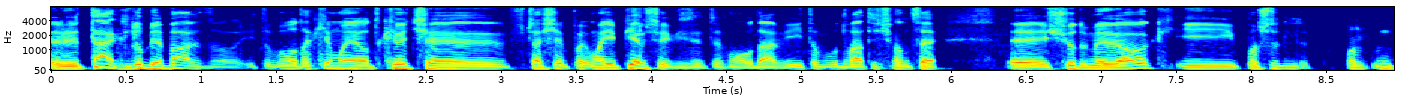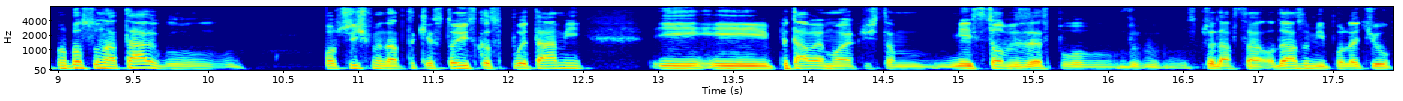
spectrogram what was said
Y, Tak, lubię bardzo. I to było takie moje odkrycie w czasie mojej pierwszej wizyty w Mołdawii. To był 2007 rok i poszedł, po, po prostu na targu poszliśmy na takie stoisko z płytami i, i pytałem o jakiś tam miejscowy zespół. Sprzedawca od razu mi polecił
